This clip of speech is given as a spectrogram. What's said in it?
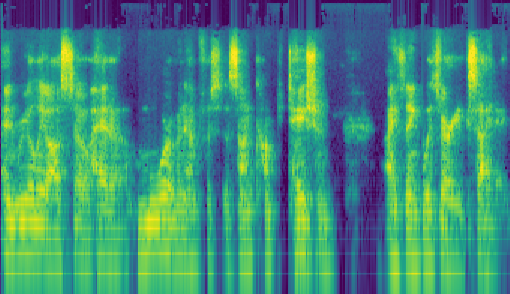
and really also had a more of an emphasis on computation, I think was very exciting.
